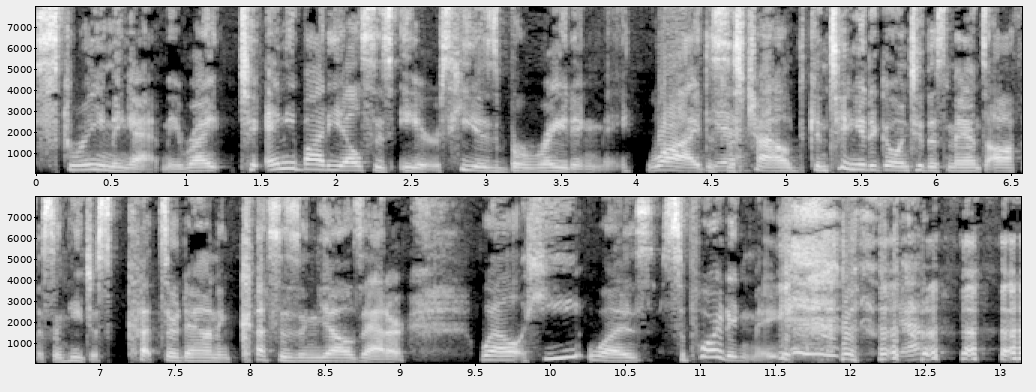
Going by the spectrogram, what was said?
screaming at me, right, to anybody else's ears, he is berating me. Why does yeah. this child continue to go into this man's office and he just cuts her down and cusses and yells at her? Well, he was supporting me. Yeah.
